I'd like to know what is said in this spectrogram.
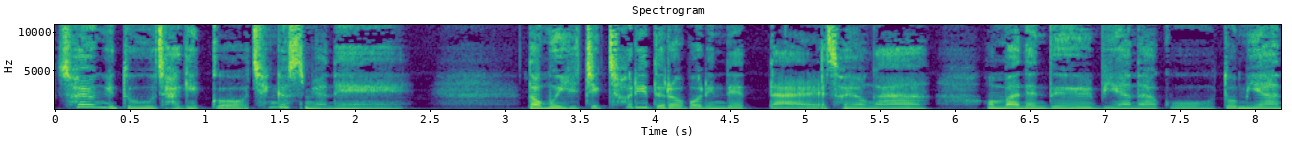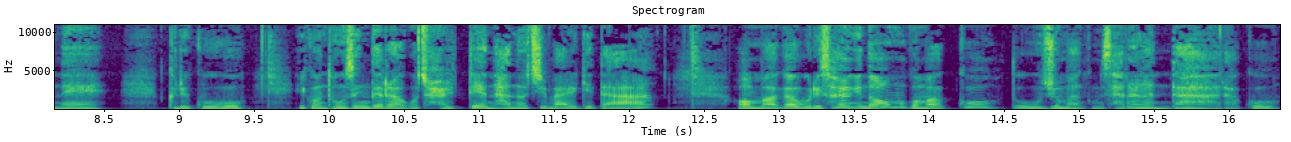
서영이도 자기 거 챙겼으면 해. 너무 일찍 철이 들어버린 내 딸 서영아. 엄마는 늘 미안하고 또 미안해. 그리고 이건 동생들하고 절대 나누지 말기다. 엄마가 우리 서영이 너무 고맙고 또 우주만큼 사랑한다. 라고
